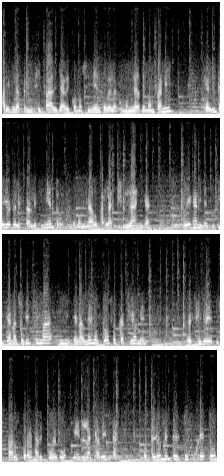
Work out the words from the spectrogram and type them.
avenida principal ya de conocimiento de la comunidad de Montani. Al interior del establecimiento, denominado La Chilanga, llegan, identifican a su víctima y en al menos dos ocasiones recibe disparos por arma de fuego en la cabeza. Posteriormente estos sujetos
